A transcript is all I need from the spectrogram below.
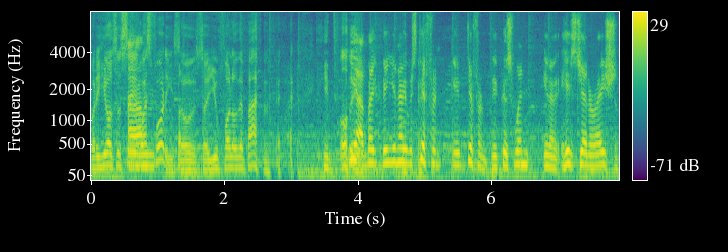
But he also said it was Um, 40, so so you follow the path. Yeah, you. but, but you know, it was different. It, different because when you know his generation,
